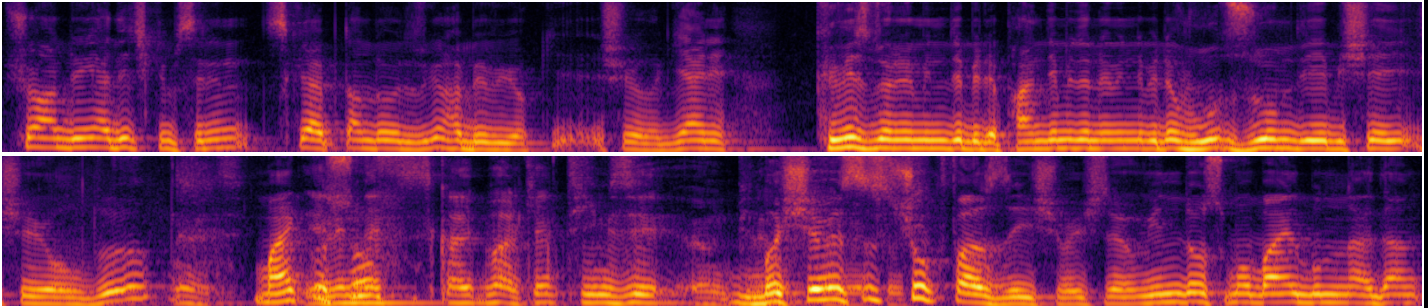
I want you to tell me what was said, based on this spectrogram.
Şu an dünyada hiç kimsenin Skype'tan doğru düzgün haberi yok şey olarak. Yani kriz döneminde bile, pandemi döneminde bile Zoom diye bir şey şey oldu. Evet. Microsoft Elinde Skype varken Teams'i ön Başarısız çok fazla iş var işte. Windows Mobile bunlardan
